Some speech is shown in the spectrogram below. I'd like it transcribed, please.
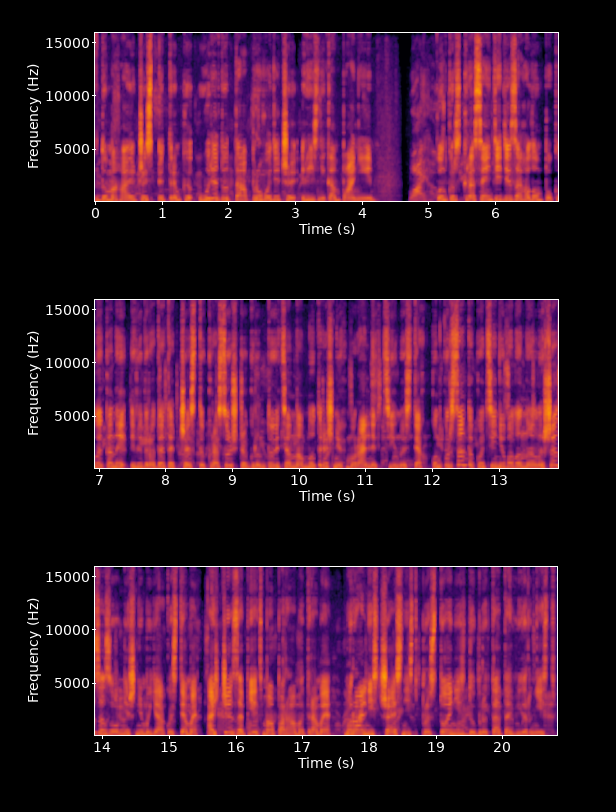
домагаючись підтримки уряду та проводячи різні кампанії. Конкурс краси NTD загалом покликаний відродити чисту красу, що ґрунтується на внутрішніх моральних цінностях. Конкурсанток оцінювали не лише за зовнішніми якостями, а ще за п'ятьма параметрами: моральність, чесність, пристойність, доброта та вірність.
